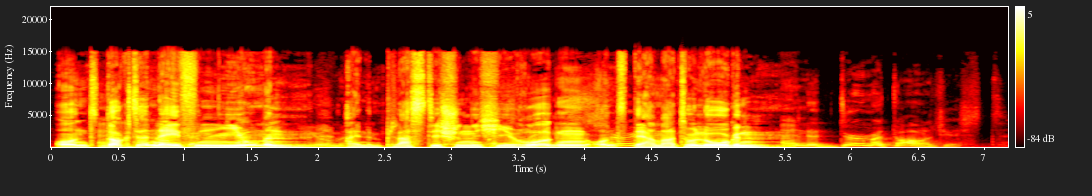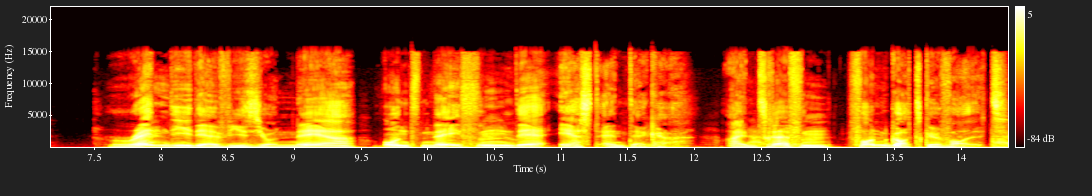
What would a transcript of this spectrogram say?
und Dr. Nathan Newman, einem plastischen Chirurgen und Dermatologen. Randy der Visionär und Nathan der Erstentdecker. Ein Treffen von Gott gewollt.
